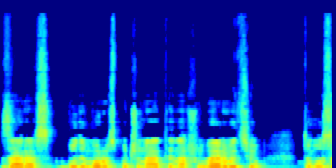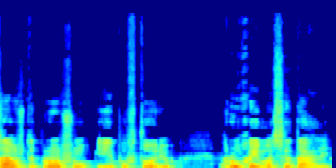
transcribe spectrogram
Зараз будемо розпочинати нашу вервицю, тому завжди прошу і повторю: рухаймося далі.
